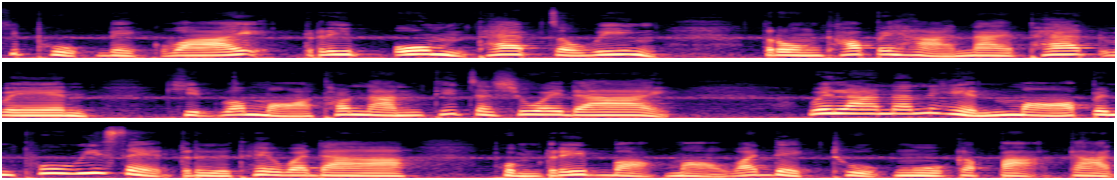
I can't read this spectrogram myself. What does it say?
ที่ผูกเด็กไว้ รีบอุ้มแทบจะวิ่ง ตรงเข้าไปหานายแพทย์เวรคิดว่าหมอเท่านั้นที่จะช่วยได้เวลานั้นเห็นหมอเป็นผู้วิเศษหรือเทวดา ผมรีบบอกหมอว่าเด็กถูกงูกระปะกัด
